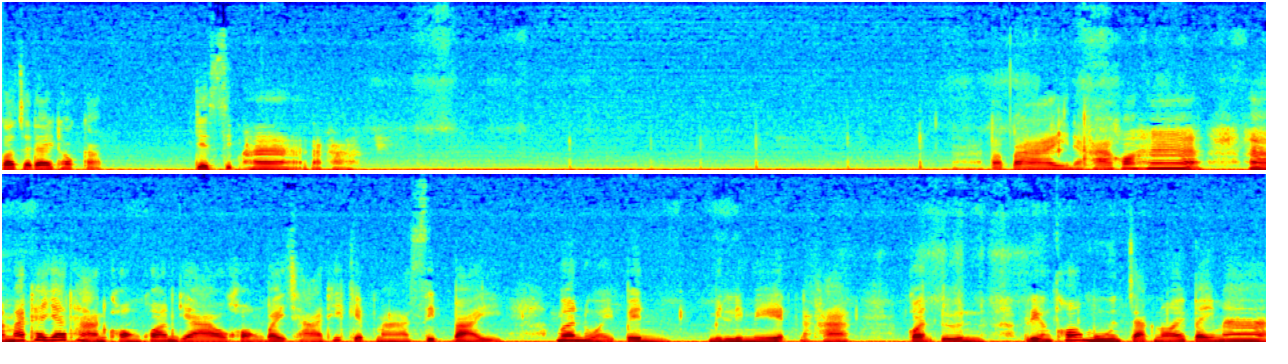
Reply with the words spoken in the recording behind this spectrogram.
ก็จะได้เท่ากับ 75 นะคะ ต่อไปนะคะ ข้อ 5 หามัธยฐานของความยาวของใบชาที่เก็บมา 10 ใบ เมื่อหน่วยเป็นมิลลิเมตรนะคะ ก่อนอื่นเรียงข้อมูลจากน้อยไปมาก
